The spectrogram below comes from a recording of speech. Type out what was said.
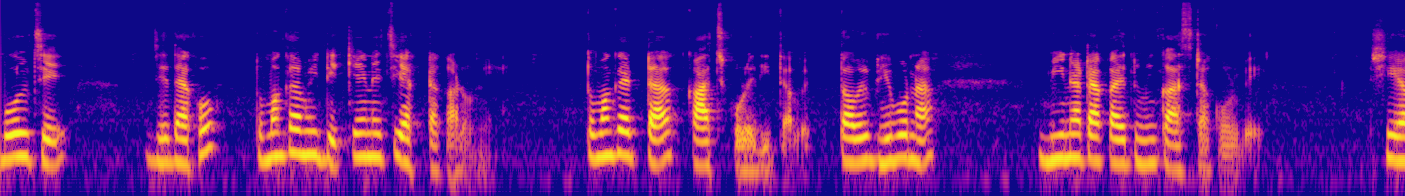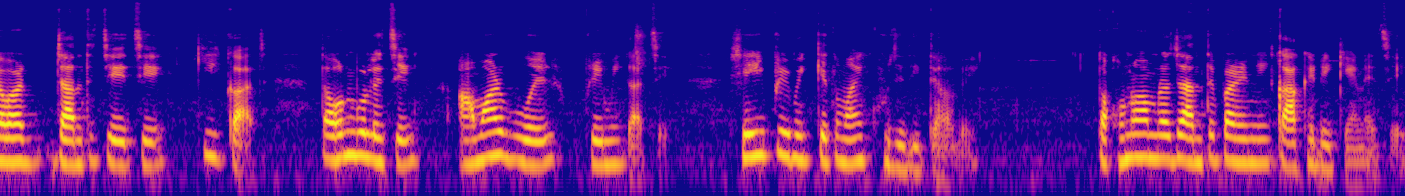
বলছে যে দেখো, তোমাকে আমি ডেকে এনেছি একটা কারণে। তোমাকে একটা কাজ করে দিতে হবে। তবে ভেবো না, বিনা টাকায় তুমি কাজটা করবে। সে আবার জানতে চেয়েছে, কি কাজ? তখন বলেছে, আমার বউয়ের প্রেমিক আছে। সেই প্রেমিককে তোমায় খুঁজে দিতে হবে। তখনও আমরা জানতে পারিনি কাকে ডেকে এনেছে।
